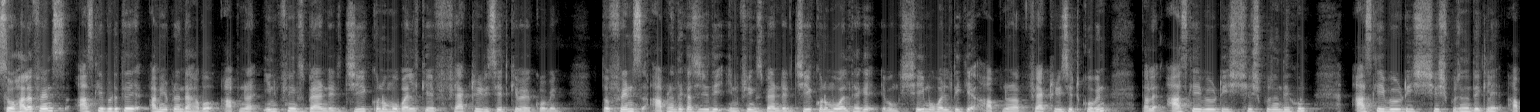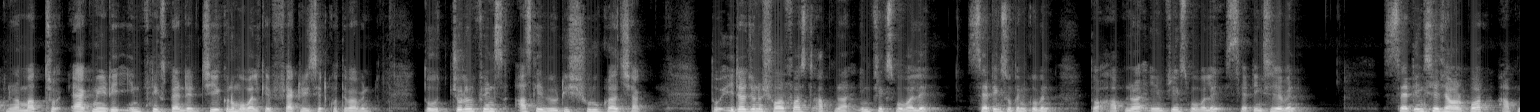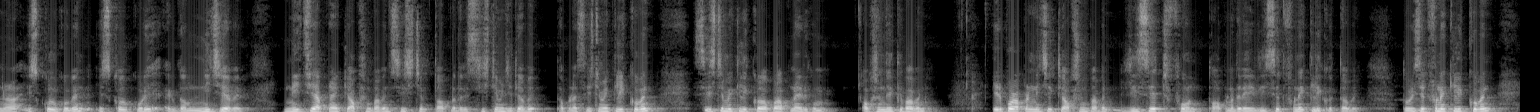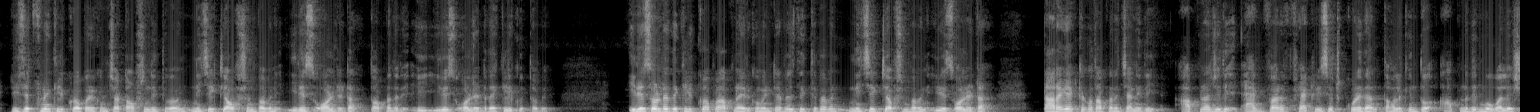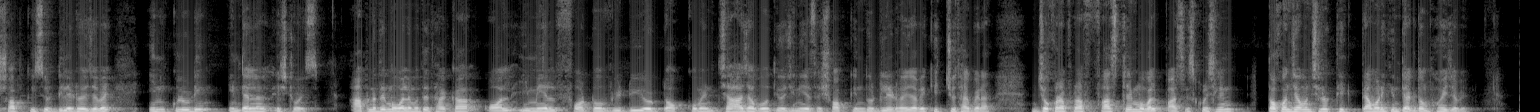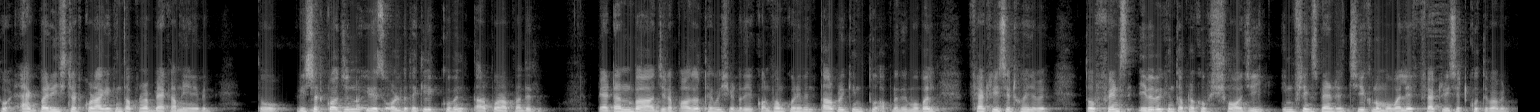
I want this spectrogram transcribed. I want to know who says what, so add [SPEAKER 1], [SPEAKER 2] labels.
[SPEAKER 1] So hello friends আজকের ভিডিওতে আমি আপনাদের দেখাবো আপনার ইনফিনিক্স ব্র্যান্ডের যে কোনো মোবাইলকে ফ্যাক্টরি রিসেট কীভাবে করবেন। তো ফ্রেন্ডস আপনাদের কাছে যদি ইনফিনিক্স ব্র্যান্ডের যে কোনো মোবাইল থাকে এবং সেই মোবাইলটিকে আপনারা ফ্যাক্টরি রিসেট করবেন, তাহলে আজকে এই ভিডিওটি শেষ পর্যন্ত দেখুন। আজকে এই ভিডিওটি শেষ পর্যন্ত দেখলে আপনারা মাত্র এক মিনিটে ইনফিনিক্স ব্র্যান্ডের যে কোনো মোবাইলকে ফ্যাক্টরি রিসেট করতে পারবেন। তো চলুন ফ্রেন্ডস আজকে ভিডিওটি শুরু করা যাক। তো এটার জন্য সবার ফার্স্ট আপনার ইনফিনিক্স মোবাইলে সেটিংস ওপেন করবেন। তো আপনারা ইনফিনিক্স মোবাইলে সেটিংসে যাবেন। সেটিংসে যাওয়ার পর আপনারা স্ক্রল করবেন স্ক্রল করে একদম নিচে যাবেন। নিচে আপনার একটি অপশন পাবেন সিস্টেম তো আপনাদের সিস্টেমে যেতে হবে। তো আপনার সিস্টেমে ক্লিক করবেন। সিস্টেমে ক্লিক করার পর আপনার এরকম অপশন দেখতে পাবেন। এরপর আপনার নিচে একটি অপশন পাবেন রিসেট ফোন তো আপনাদের এই রিসেট ফোনে ক্লিক করতে হবে। তো রিসেট ফোনে ক্লিক করবেন। রিসেট ফোনে ক্লিক করার পর এরকম চারটা অপশন দেখতে পাবেন। নিচে একটি অপশন পাবেন ইরেস অল ডেটা তো আপনাদের এই ইরেস অল ডেটাতে ক্লিক করতে হবে। ইরেস অল ডেটাতে ক্লিক করার পর আপনার এরকম ইন্টারফেস দেখতে পাবেন। নিচে একটি অপশন পাবেন ইরেস অল ডেটা তার আগে একটা কথা আপনাদের জানিয়ে দিই। আপনারা যদি একবার ফ্যাক্টরি সেট করে দেন, তাহলে কিন্তু আপনাদের মোবাইলে সব কিছু ডিলিট হয়ে যাবে ইনক্লুডিং ইন্টারনাল স্টোরেজ আপনাদের মোবাইলের মধ্যে থাকা all email photo video document যা যাবতীয় জিনিস আছে, সব কিন্তু ডিলিট হয়ে যাবে, কিচ্ছু থাকবে না। যখন আপনারা ফার্স্ট টাইম মোবাইল পারচেস করেছিলেন, তখন যেমন ছিল, ঠিক তেমনই কিন্তু একদম হয়ে যাবে। তো একবার রিস্টার্ট করার আগে কিন্তু আপনারা ব্যাকআপ নিয়ে নেবেন। তো রিস্টার্ট করার জন্য ইরেস অলটাতে ক্লিক করবেন, তারপর আপনাদের প্যাটার্ন বা যেটা পাউডার থাকবে সেটা দিয়ে কনফার্ম করে নেবেন, তারপরে কিন্তু আপনাদের মোবাইল ফ্যাক্টরি রিসেট হয়ে যাবে। তো ফ্রেন্ডস এভাবে কিন্তু আপনারা খুব সহজেই ইনফ্লিক্স ব্র্যান্ডের যে কোনো মোবাইলে ফ্যাক্টরি রিসেট করতে পারবেন।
